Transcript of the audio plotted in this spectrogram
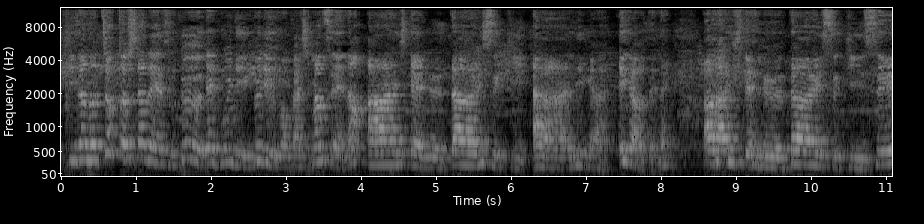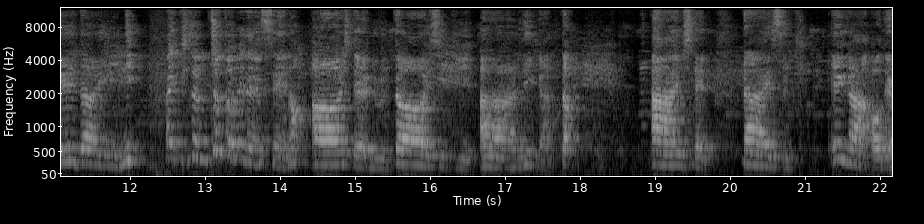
膝のちょっと下です。グーでグリグリ動かします。せーの。愛してる大好きありが笑顔でね。愛してる大好き盛大に。はいちょっと上ですせーの愛してる大好きありがとう。愛してる大好き。笑顔で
